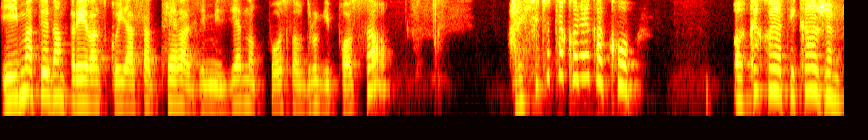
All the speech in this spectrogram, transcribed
I ima jedan prelaz koji ja sad prelazim iz jednog posla u drugi posao, ali sve to tako nekako, kako ja ti kažem,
